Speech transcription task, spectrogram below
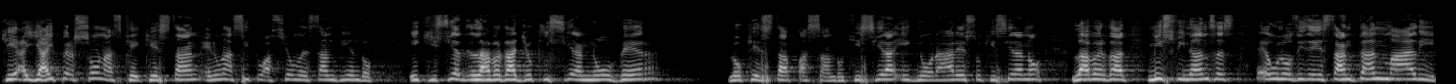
que hay, hay personas que, que están en una situación donde están viendo y quisiera, la verdad yo quisiera no ver lo que está pasando, quisiera ignorar eso, quisiera no, la verdad, mis finanzas, eh, unos dicen, están tan mal y,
